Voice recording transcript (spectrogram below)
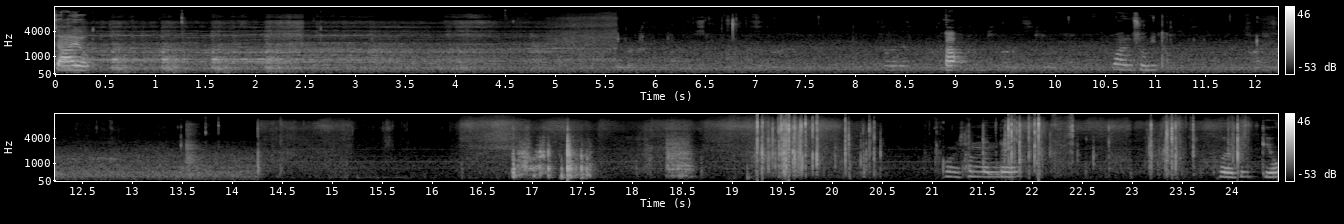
짜요. 아 완숙이다. 이걸 샀는데 보여드릴게요.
